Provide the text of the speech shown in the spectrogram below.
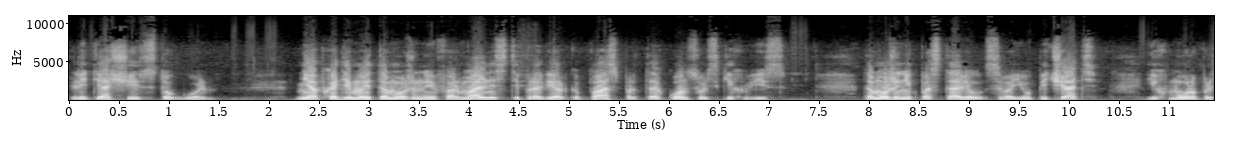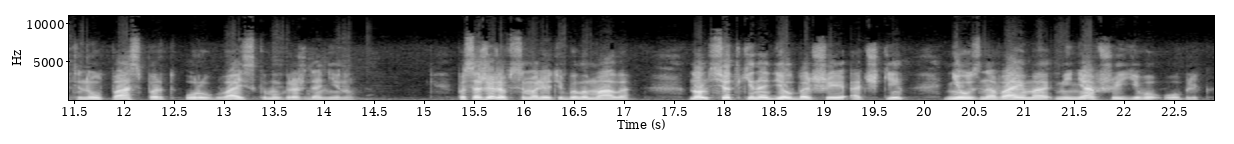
летящий в Стокгольм. Необходимые таможенные формальности, проверка паспорта, консульских виз. Таможенник поставил свою печать и хмуро протянул паспорт уругвайскому гражданину. Пассажиров в самолете было мало, но он все таки надел большие очки, неузнаваемо менявшие его облик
